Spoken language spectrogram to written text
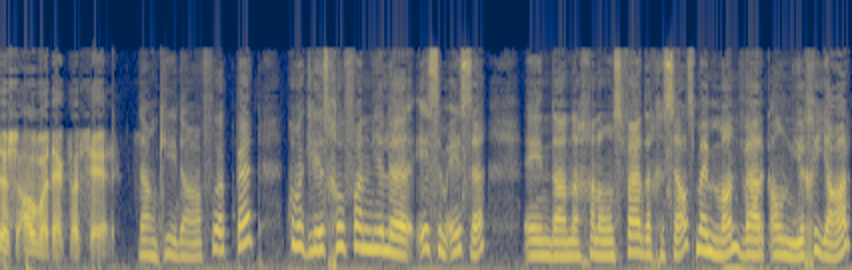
dis al wat ek wil sê. Dankie daarvoor Pat. Kom ek lees gou van julle SMS'e en dan gaan ons verder gesels. My man werk al 9 jaar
